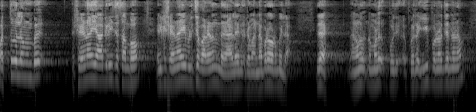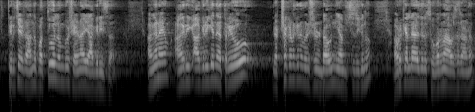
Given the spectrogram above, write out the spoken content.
പത്ത് കൊല്ലം മുമ്പ് ഷേണായി ആഗ്രഹിച്ച സംഭവം എനിക്ക് ഷേണായി വിളിച്ച് പറയണമെന്നുണ്ട് അയാളെ ഒരു മന്നപ്പുറം ഓർമ്മയില്ല. ഇതേ ഞങ്ങൾ നമ്മൾ ഈ പുനർജനനം തീർച്ചയായിട്ടും അന്ന് പത്ത് കൊല്ലം മുമ്പ് ഷേണായി ആഗ്രഹിച്ചതാണ്. അങ്ങനെ ആഗ്ര- ആഗ്രഹിക്കുന്ന എത്രയോ ലക്ഷക്കണക്കിന് മനുഷ്യരുണ്ടാവും ഞാൻ വിശ്വസിക്കുന്നു. അവർക്കെല്ലാം ഇതൊരു സുവർണ അവസരമാണ്.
